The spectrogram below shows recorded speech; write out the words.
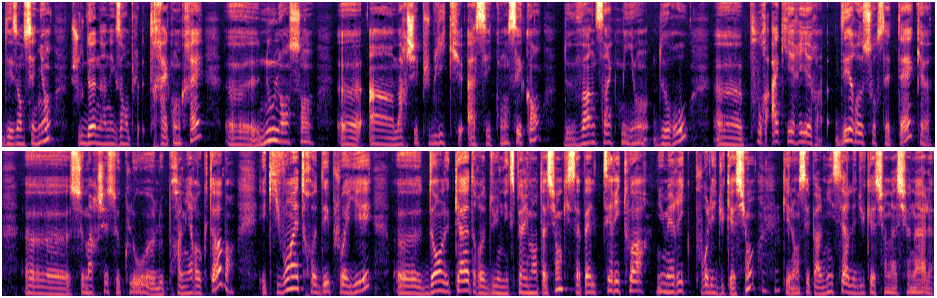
des enseignants. Je vous donne un exemple très concret. Euh, nous lançons euh, un marché public assez conséquent de 25 millions d'euros euh, pour acquérir des ressources tech. ce marché se clôt le 1er octobre et qui vont être déployés dans le cadre d'une expérimentation qui s'appelle Territoire numérique pour l'éducation, mhm. qui est lancée par le ministère de l'Éducation nationale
